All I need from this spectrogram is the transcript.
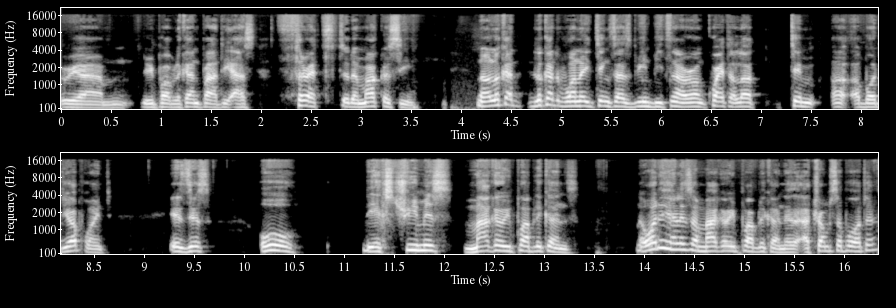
um, the Republican Party as threats to democracy. Now look at look at one of the things that's been beaten around quite a lot, Tim, uh, about your point, is this, oh, the extremist MAGA Republicans. Now, what the hell is a MAGA Republican? A Trump supporter?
